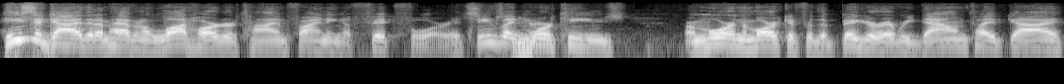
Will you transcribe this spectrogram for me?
He's a guy that I'm having a lot harder time finding a fit for. It seems like Mhm. more teams are more in the market for the bigger every down type guy.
